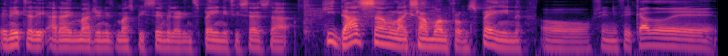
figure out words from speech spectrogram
in Italy, and I imagine it must be similar in Spain if he says that. He does sound like someone from Spain. o significado de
